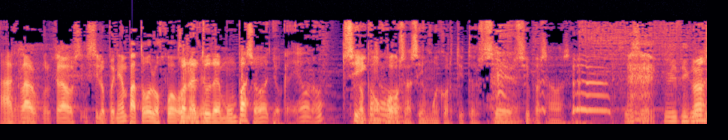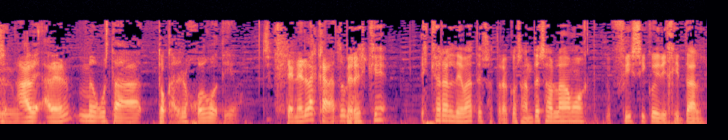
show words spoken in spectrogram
Ah, claro, pues claro, si, si lo ponían para todos los juegos. Con el. To The Moon pasó, yo creo, ¿no? Sí, ¿No con juegos así muy cortitos. Sí, sí pasaba así. No sé, a, ver, a ver, me gusta tocar el juego, tío. Tener las carátulas. Pero es que, es que ahora el debate es otra cosa. Antes hablábamos físico y digital.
